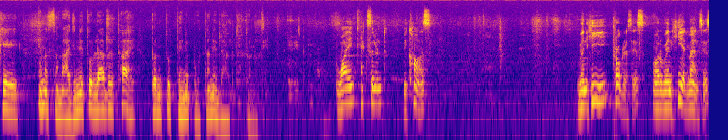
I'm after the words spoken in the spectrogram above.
કે એમાં સમાજને તો લાભ થાય પરંતુ તેને પોતાને લાભ થતો નથી Why excellent? Because when he progresses or when he advances,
